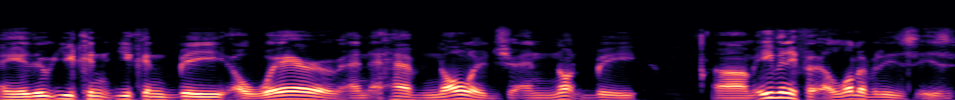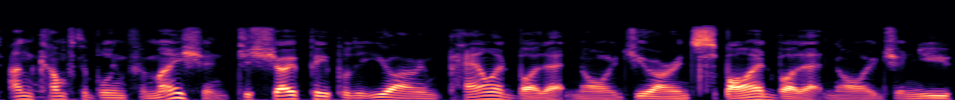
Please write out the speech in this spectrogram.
and you, you can you can be aware and have knowledge and not be um, even if a lot of it is is uncomfortable information, to show people that you are empowered by that knowledge, you are inspired by that knowledge, and you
